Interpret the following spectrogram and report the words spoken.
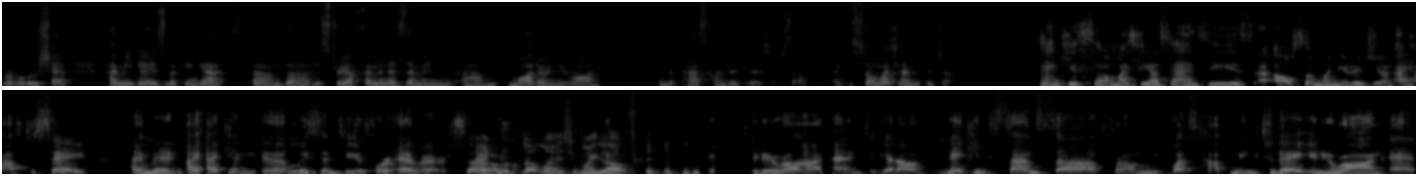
revolution, Hamideh is looking at um, the history of feminism in um, modern Iran in the past hundred years or so. Thank you so much, Hamideh. Thank you so much, Yasa Aziz. Also, Moniro Jun, I have to say, I mean, I, I can uh, listen to you forever. So thank you so much, my love. in Iran and you know making sense uh, from what's happening today in Iran and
